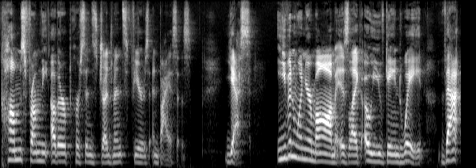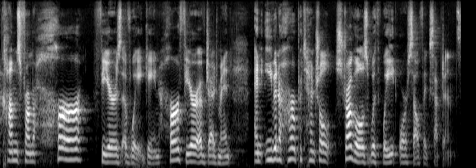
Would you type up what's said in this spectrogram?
comes from the other person's judgments, fears, and biases. Yes, even when your mom is like, oh, you've gained weight, that comes from her fears of weight gain, her fear of judgment, and even her potential struggles with weight or self acceptance.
